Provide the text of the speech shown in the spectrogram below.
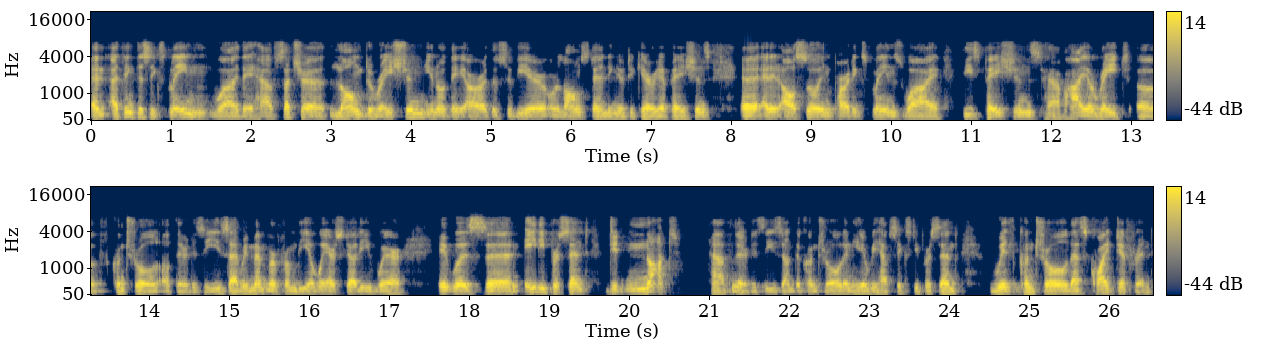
And I think this explains why they have such a long duration. You know, they are the severe or long-standing urticaria patients. Uh, and it also in part explains why these patients have higher rate of control of their disease. I remember from the AWARE study where it was uh, 80% did not have their disease under control. And here we have 60% with control. That's quite different.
